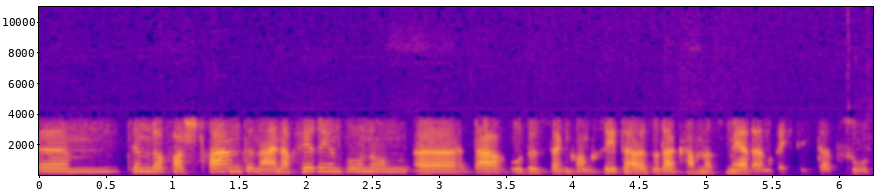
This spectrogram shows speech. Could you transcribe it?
ähm, Timmendorfer Strand in einer Ferienwohnung. Äh, da wurde es dann konkreter, also da kam das Meer dann richtig dazu.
